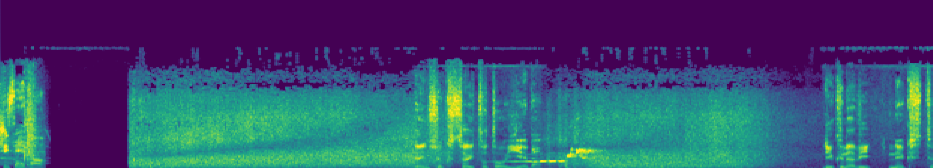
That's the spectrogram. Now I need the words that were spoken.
資生堂。転職サイトといえばリクナビネクスト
